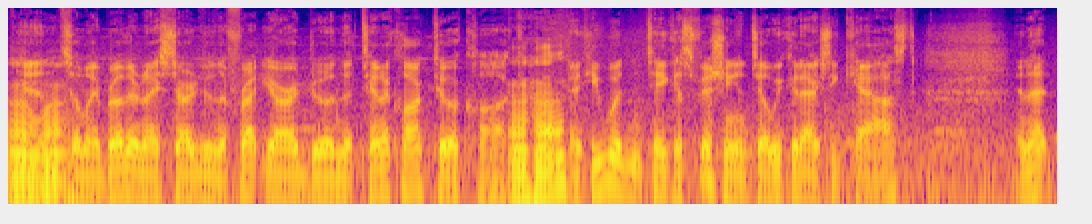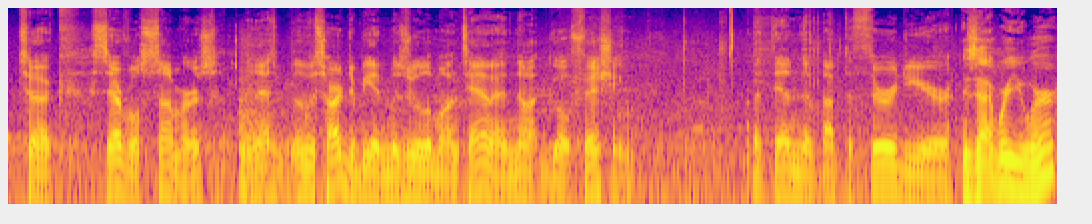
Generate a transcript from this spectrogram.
Oh, and wow. so my brother and I started in the front yard doing the 10 o'clock, 2 o'clock. Uh-huh. And he wouldn't take us fishing until we could actually cast. And that took several summers. And that, it was hard to be in Missoula, Montana and not go fishing. But then the, about the third year, Is that where you were?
